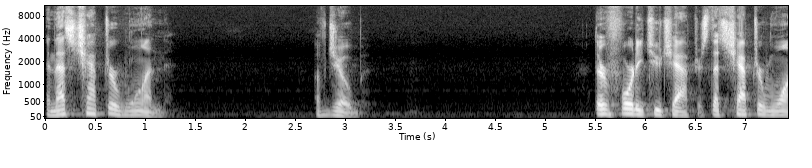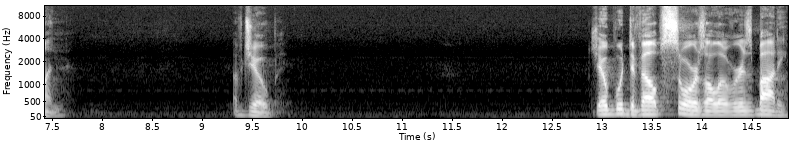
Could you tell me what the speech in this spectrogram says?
And that's chapter one of Job. There are 42 chapters. That's chapter one of Job. Job would develop sores all over his body.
